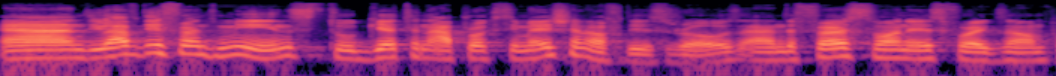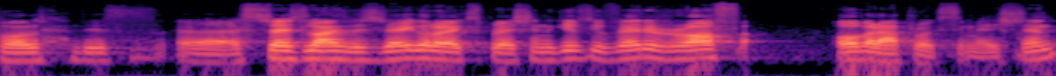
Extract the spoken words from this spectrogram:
And you have different means to get an approximation of these rose. And the first one is, for example, this uh, straight lines with regular expression. It gives you very rough over approximation.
